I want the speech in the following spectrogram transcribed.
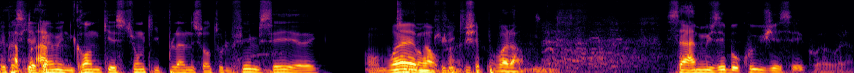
Oui, parce qu'il y a quand même une grande question qui plane sur tout le film, c'est euh, ouais, enculer enfin, qui, je sais pas, voilà. Ça a amusé beaucoup UGC, quoi. Voilà.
